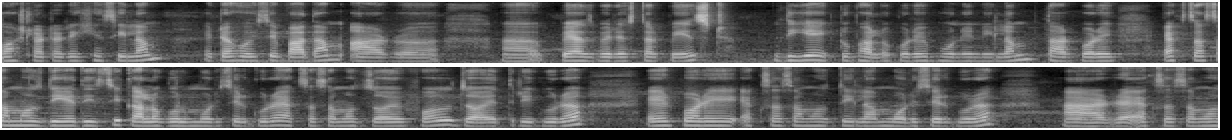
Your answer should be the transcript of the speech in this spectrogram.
মশলাটা রেখেছিলাম, এটা হয়েছে বাদাম আর পেঁয়াজ বেরেস্তার পেস্ট। দিয়ে একটু ভালো করে ভুনে নিলাম। তারপরে এক চা চামচ দিয়ে দিচ্ছি কালো গোলমরিচের গুঁড়া, এক চা চামচ জয়ফল জয়ত্রী গুঁড়া। এরপরে এক চা চামচ দিলাম মরিচের গুঁড়া আর এক চা চামচ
